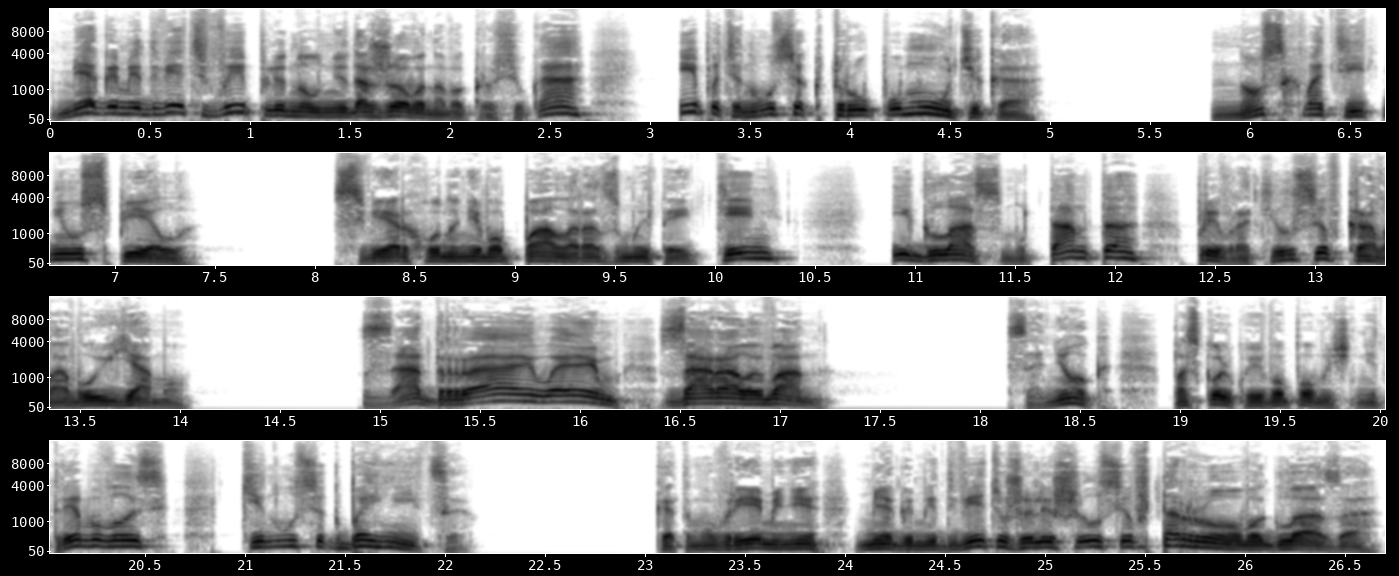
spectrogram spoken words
Мега-медведь выплюнул недожеванного крысюка и потянулся к трупу мутика. Но схватить не успел. Сверху на него пала размытая тень, и глаз мутанта превратился в кровавую яму. «Задраиваем!» — заорал Иван. Санек, поскольку его помощь не требовалась, кинулся к бойнице. К этому времени мега-медведь уже лишился второго глаза.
